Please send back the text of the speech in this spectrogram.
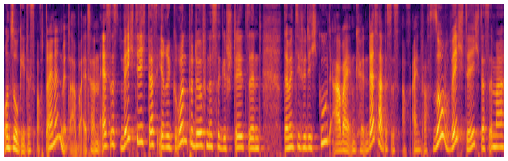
und so geht es auch deinen Mitarbeitern. Es ist wichtig, dass ihre Grundbedürfnisse gestillt sind, damit sie für dich gut arbeiten können. Deshalb ist es auch einfach so wichtig, dass immer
